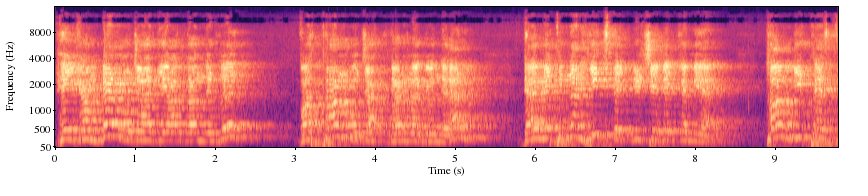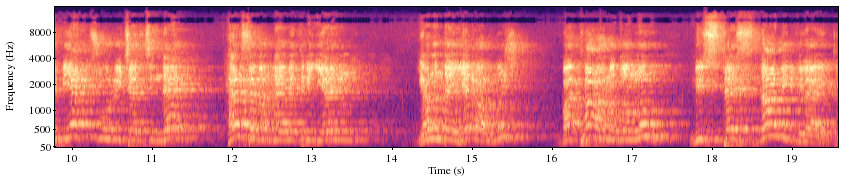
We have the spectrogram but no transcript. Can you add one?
...peygamber ocağı diye adlandırdı... ...vatan ocaklarına gönderen... ...devletinden hiç bir şey beklemeyen tam bir teslimiyet şuuru içerisinde her zaman devletinin yerin, yanında yer almış Batı Anadolu'nun müstesna bir vilayeti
